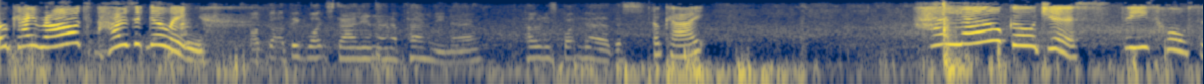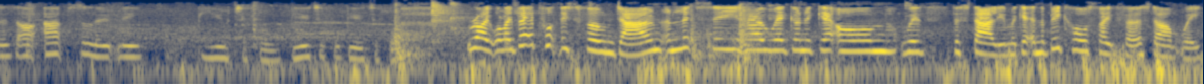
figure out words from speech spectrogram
Okay, Rod, how's it going? I've got a big white stallion and a pony now. Pony's quite nervous. Okay. Hello, gorgeous. These horses are absolutely beautiful, beautiful, beautiful. Right, well, I better put this phone down and let's see how we're going to get on with the stallion. We're getting the big horse out first, aren't we?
